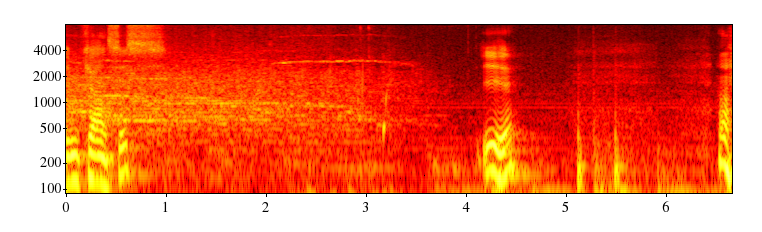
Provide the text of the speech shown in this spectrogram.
imkansız. İyi. Hah.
